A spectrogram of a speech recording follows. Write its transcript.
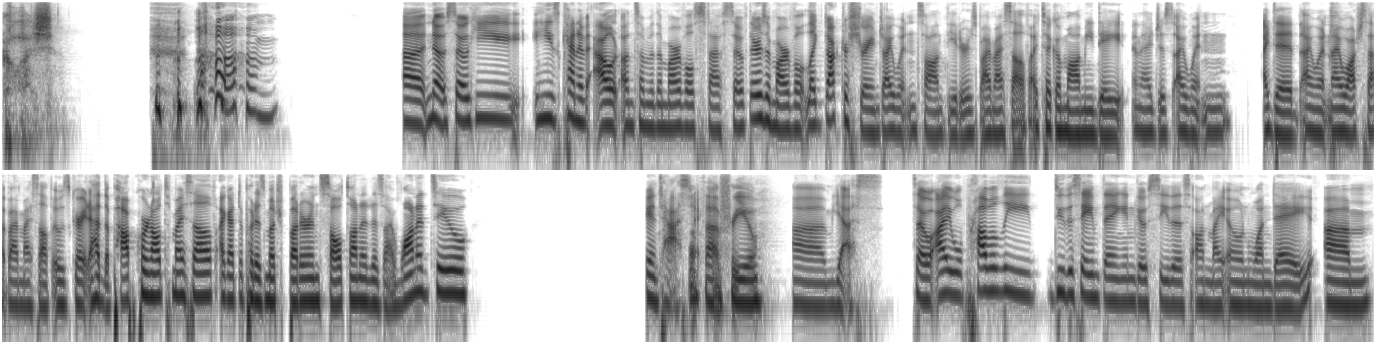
Gosh. um uh no so he he's kind of out on some of the marvel stuff so if there's a marvel like doctor strange i went and saw in theaters by myself. I took a mommy date and i just i went and i did i went and i watched that by myself. It was great. I had the popcorn all to myself. I got to put as much butter and salt on it as i wanted to. Fantastic. Love that for you. um yes. So i will probably do the same thing and go see this on my own one day. Um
